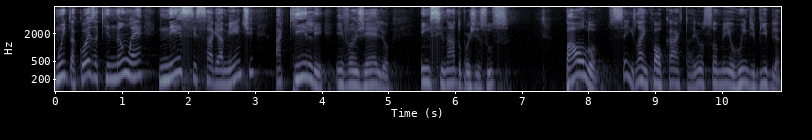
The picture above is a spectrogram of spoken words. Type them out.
muita coisa que não é necessariamente aquele evangelho ensinado por Jesus. Paulo, sei lá em qual carta, eu sou meio ruim de Bíblia,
